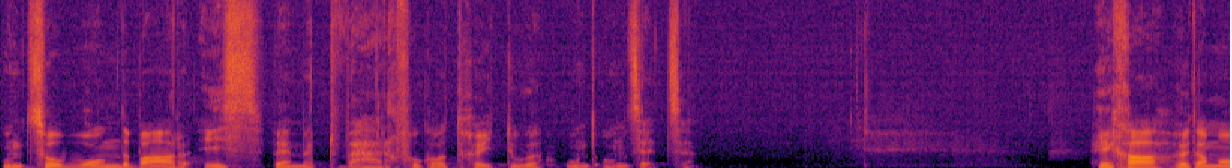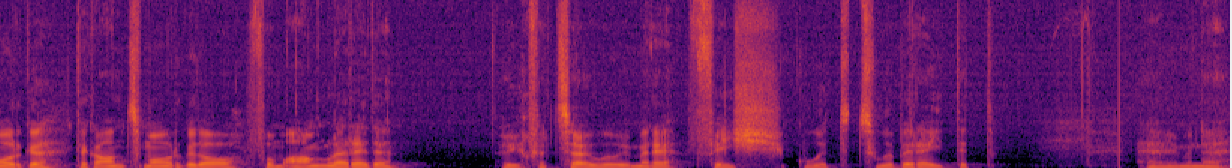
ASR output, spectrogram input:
Und so wunderbar ist, wenn wir das Werk von Gott tun und umsetzen können. Ich kann heute Morgen, den ganzen Morgen hier vom Angeln reden, euch erzählen, wie man einen Fisch gut zubereitet, äh, wie man ihn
